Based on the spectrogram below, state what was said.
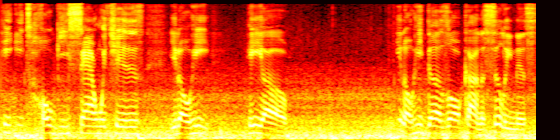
he eats hoagie sandwiches. You know, he he uh you know, he does all kind of silliness.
